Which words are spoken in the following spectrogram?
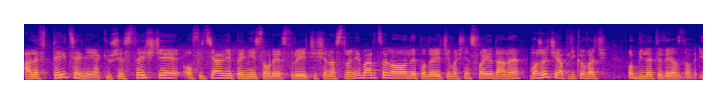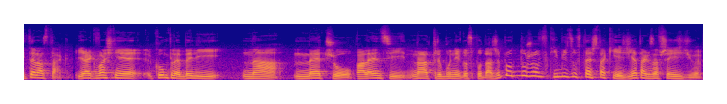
Ale w tej cenie, jak już jesteście oficjalnie penistą, rejestrujecie się na stronie Barcelony, podajecie właśnie swoje dane, możecie aplikować o bilety wyjazdowe. I teraz tak, jak właśnie kumple byli na meczu Walencji na trybunie gospodarzy, bo dużo kibiców też tak jeździ, ja tak zawsze jeździłem,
